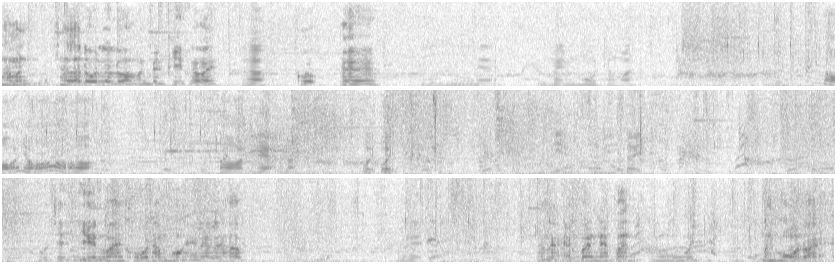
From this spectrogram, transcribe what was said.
ถ้ามันถ้าเราโดนรัวๆมันเป็นพิษนะเว้ยเหรอ กูเออเฮียทำ ไมมันโหดจังวะหยอหยอกูตอดเลยอะนะโอ้ยโอ้ยเฮียเสยเสยกูจะยืนไหว้ครูทำหอยแล้วนะครับเฮ้ยนั่นแหละแอปเปิลแอปเปิลโอ้ยมันโหดว่ะไอ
